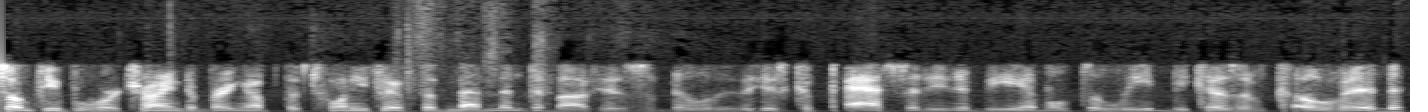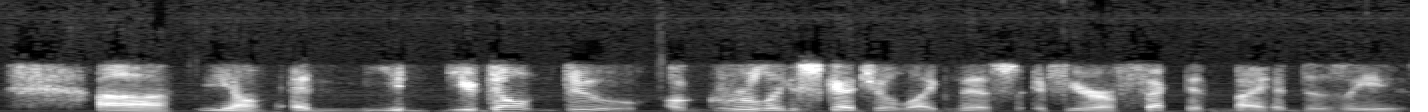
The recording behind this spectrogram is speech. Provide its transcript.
some people were trying to bring up the 25th Amendment about his ability, his capacity to be able to lead because of COVID, uh, you know, and you you don't do a grueling schedule like this if you're affected by a disease.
